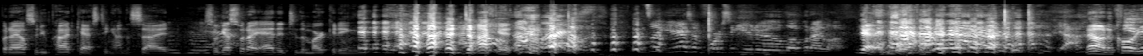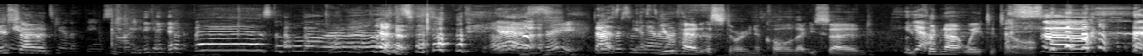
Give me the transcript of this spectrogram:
but I also do podcasting on the side. Mm-hmm. So guess what I added to the marketing docket? Of course. it's like you guys are forcing you to love what I love. Yeah. Exactly. Yeah. Now, Nicole, you the said. Montana theme song. You get the best of both worlds. Yeah. Okay, Yes. great. That Yes, was yes. Hannah You had a story, Nicole, that you said you Yeah. could not wait to tell. So,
